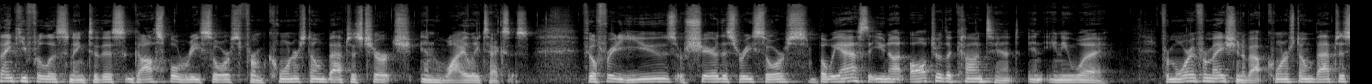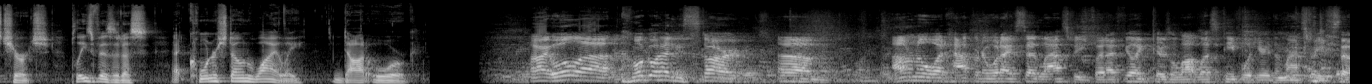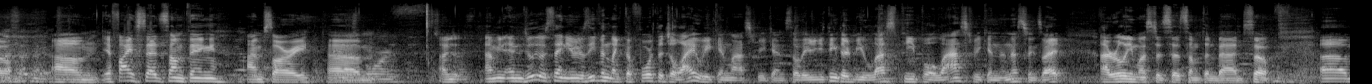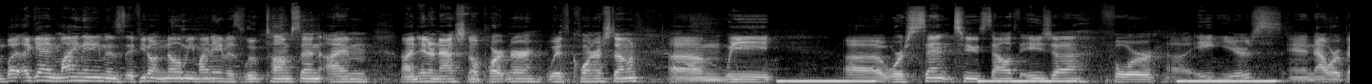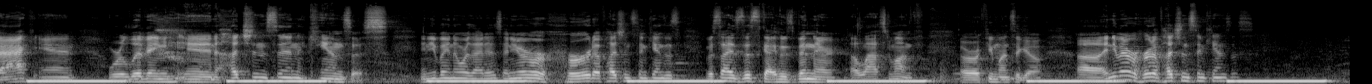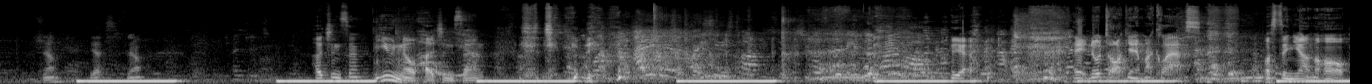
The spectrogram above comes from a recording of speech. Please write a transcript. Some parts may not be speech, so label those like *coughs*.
Thank you for listening to this gospel resource from Cornerstone Baptist Church in Wylie, Texas. Feel free to use or share this resource, but we ask that you not alter the content in any way. For more information about Cornerstone Baptist Church, please visit us at cornerstonewiley.org. All right, we'll, uh, we'll go ahead and start. Um, I don't know what happened or what I said last week, but I feel like there's a lot less people here than last week. So um, if I said something, I'm sorry. Um, I mean, and Julie was saying it was even like the Fourth of July weekend last weekend, so you think there'd be less people last weekend than this week. So I, I really must have said something bad. So, um, but again, my name is, if you don't know me, my name is Luke Thompson. I'm an international partner with Cornerstone. Um, we uh, were sent to South Asia for uh, eight years, and now we're back and we're living in Hutchinson, Kansas. Anybody know where that is? Have you ever heard of Hutchinson, Kansas? Besides this guy who's been there uh, last month or a few months ago. Uh, anybody ever heard of Hutchinson, Kansas? No? Yes? No? Hutchinson? You know Hutchinson. I didn't have twice any talk. Yeah. *laughs* Hey, no talking in my class. I'll send you out in the hall.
